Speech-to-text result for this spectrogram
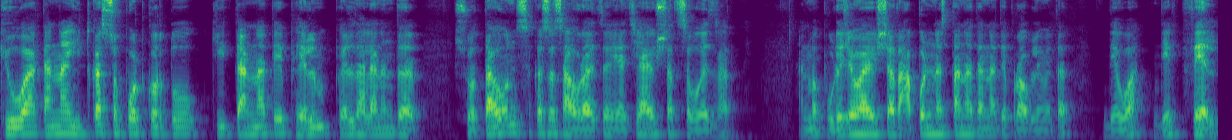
किंवा त्यांना इतका सपोर्ट करतो की त्यांना ते फेल फेल झाल्यानंतर स्वतःहून कसं सावरायचं याची आयुष्यात सवयच राहत नाही. आणि मग पुढे जेव्हा आयुष्यात आपण नसताना त्यांना ते प्रॉब्लेम येतात तेव्हा दे फेल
